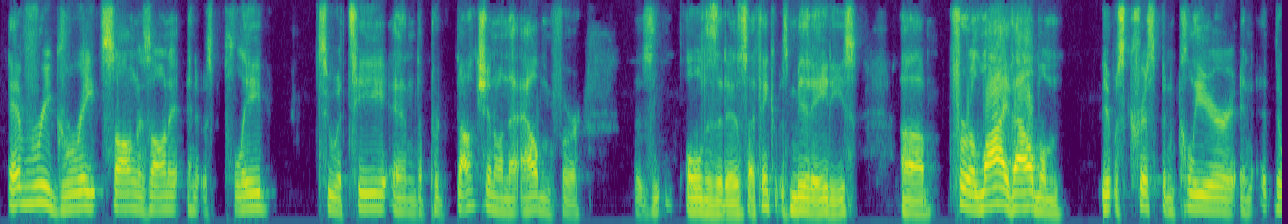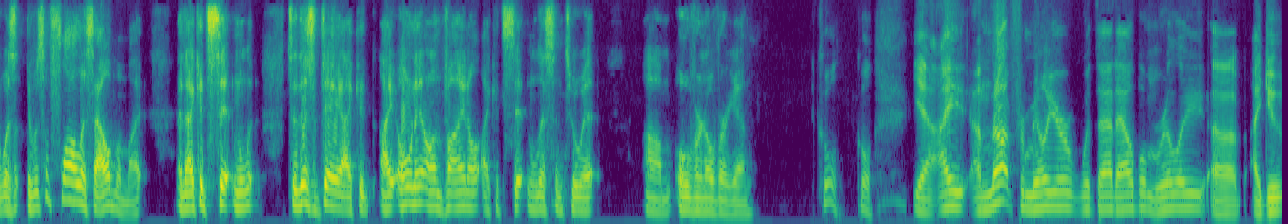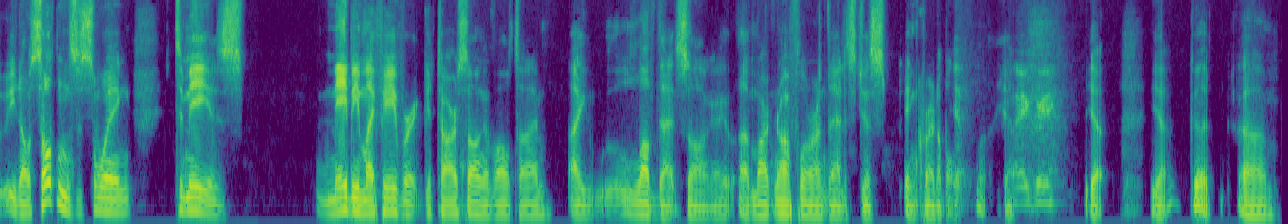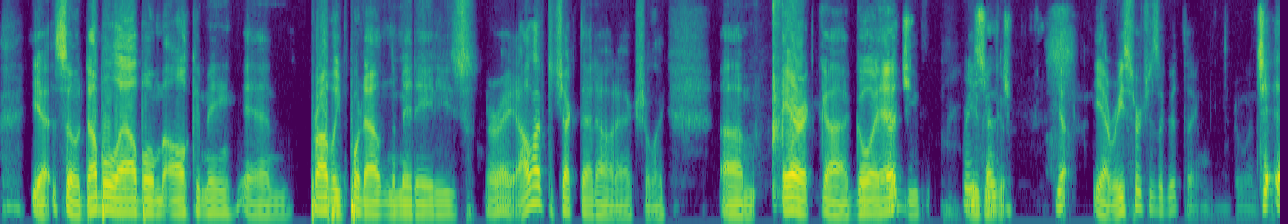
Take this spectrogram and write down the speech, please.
every great song is on it, and it was played to a T. And the production on that album for as old as it is, I think it was mid '80s. Uh, for a live album, it was crisp and clear and there was it was a flawless album. I, and i could sit and to this day i could i own it on vinyl. I could sit and listen to it um, over and over again. Cool cool. Yeah i i'm not familiar with that album really. Uh i do you know sultans swing to me is maybe my favorite guitar song of all time. I love that song. I, uh, mark knopfler on that is just incredible. Yep, yeah. I agree yeah yeah good. Um yeah so double album alchemy and probably put out in the mid 80s all right i'll have to check that out actually. Um eric uh go ahead. You, research. You yeah yeah research is a good thing.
